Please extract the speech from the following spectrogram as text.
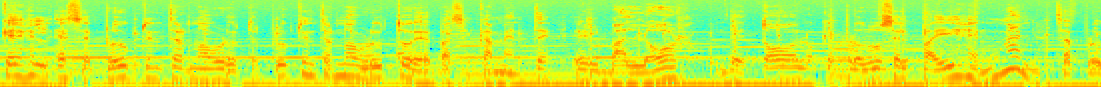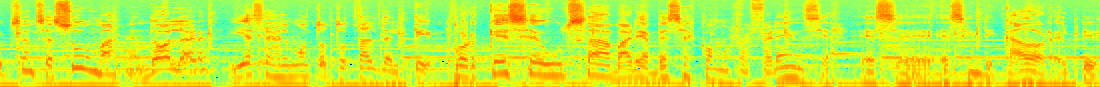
¿Qué es el, ese Producto Interno Bruto? El Producto Interno Bruto es básicamente el valor de todo lo que produce el país en un año. Esa producción se suma en dólares y ese es el monto total del PIB. ¿Por qué se usa varias veces como referencia ese, ese indicador, el PIB?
